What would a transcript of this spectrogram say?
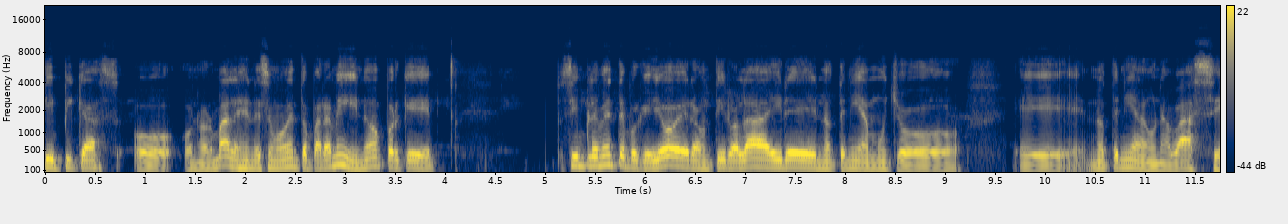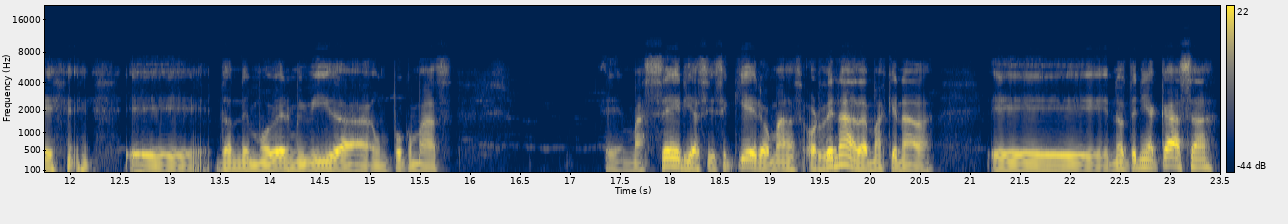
típicas o, o, normales en ese momento para mí, ¿no? Porque simplemente porque yo era un tiro al aire, no tenía mucho eh, no tenía una base eh, donde mover mi vida un poco más, eh, más seria, si se quiere, o más ordenada, más que nada. No tenía casa,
